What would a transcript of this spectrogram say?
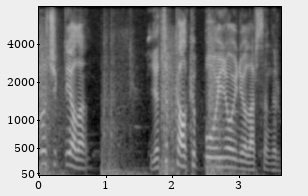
pro çıktı yalan. Yatıp kalkıp bu oyunu oynuyorlar sanırım.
